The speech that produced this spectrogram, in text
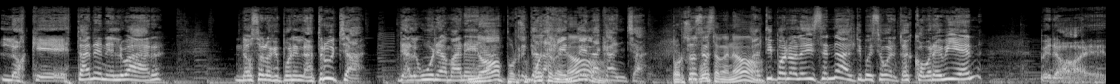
los que están en el bar no son los que ponen la trucha, de alguna manera. No, por frente a la supuesto que gente no. en la cancha. Por supuesto que no. Al tipo no le dicen nada, el tipo dice, bueno, entonces cobré bien, pero eh,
